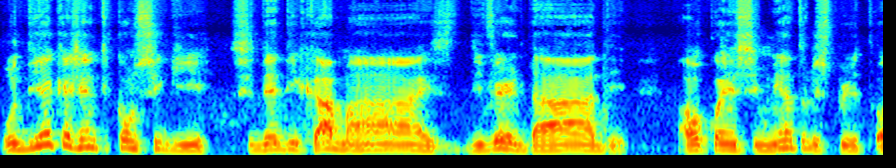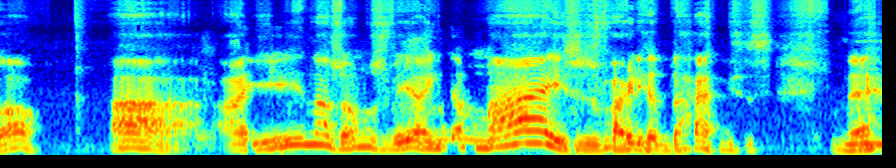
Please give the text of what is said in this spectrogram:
O dia que a gente conseguir se dedicar mais, de verdade, ao conhecimento do espiritual, ah, aí nós vamos ver ainda mais variedades né?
